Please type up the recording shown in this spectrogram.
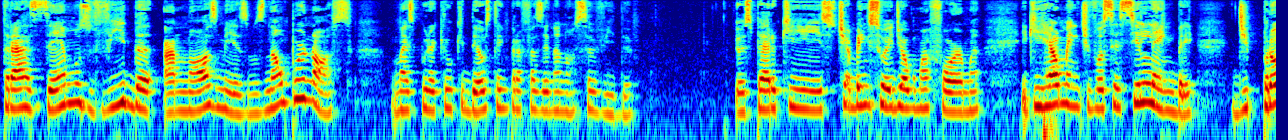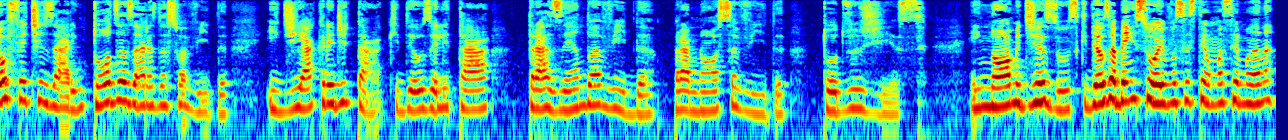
trazemos vida a nós mesmos, não por nós, mas por aquilo que Deus tem para fazer na nossa vida. Eu espero que isso te abençoe de alguma forma e que realmente você se lembre de profetizar em todas as áreas da sua vida e de acreditar que Deus ele tá trazendo a vida para nossa vida todos os dias. Em nome de Jesus, que Deus abençoe, vocês tenham uma semana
